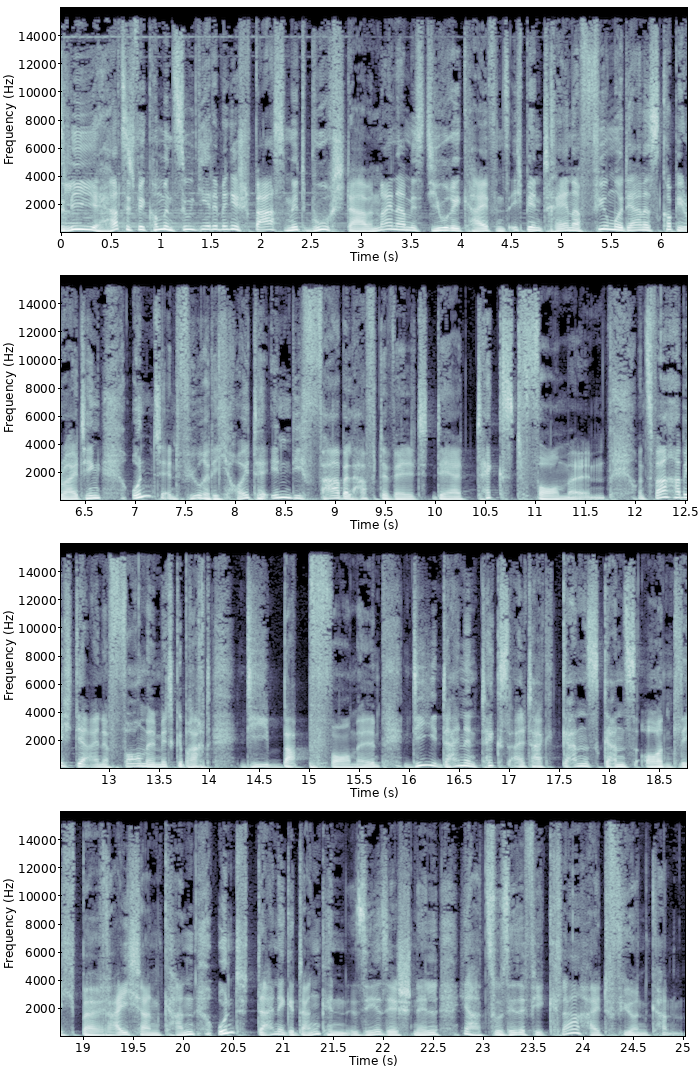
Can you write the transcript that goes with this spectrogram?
Grüßli, herzlich willkommen zu Jede Menge Spaß mit Buchstaben. Mein Name ist Juri Keifens, ich bin Trainer für modernes Copywriting und entführe dich heute in die fabelhafte Welt der Textformeln. Und zwar habe ich dir eine Formel mitgebracht, die BAP-Formel, die deinen Textalltag ganz, ganz ordentlich bereichern kann und deine Gedanken sehr, sehr schnell, ja, zu sehr, sehr viel Klarheit führen kann.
